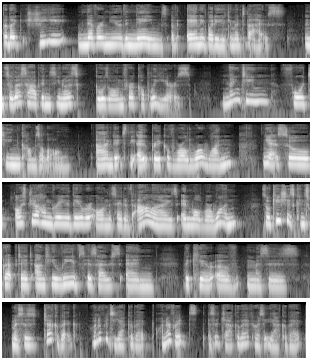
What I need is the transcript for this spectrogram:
but like she never knew the names of anybody who came into that house. And so this happens, you know, this goes on for a couple of years. 1914 comes along, and it's the outbreak of World War One. Yeah, so Austria-Hungary, they were on the side of the Allies in World War One. So Kiss is conscripted, and he leaves his house in the care of Mrs. Mrs. Jakubek. I wonder if it's Jakubek. I wonder if it's is it Jakubek or is it Jakubek?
